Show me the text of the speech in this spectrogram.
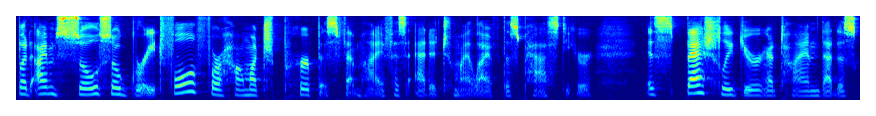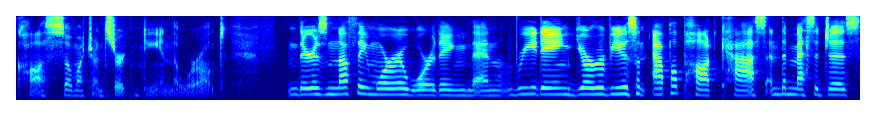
But I'm so, so grateful for how much purpose FemHive has added to my life this past year, especially during a time that has caused so much uncertainty in the world. There is nothing more rewarding than reading your reviews on Apple Podcasts and the messages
